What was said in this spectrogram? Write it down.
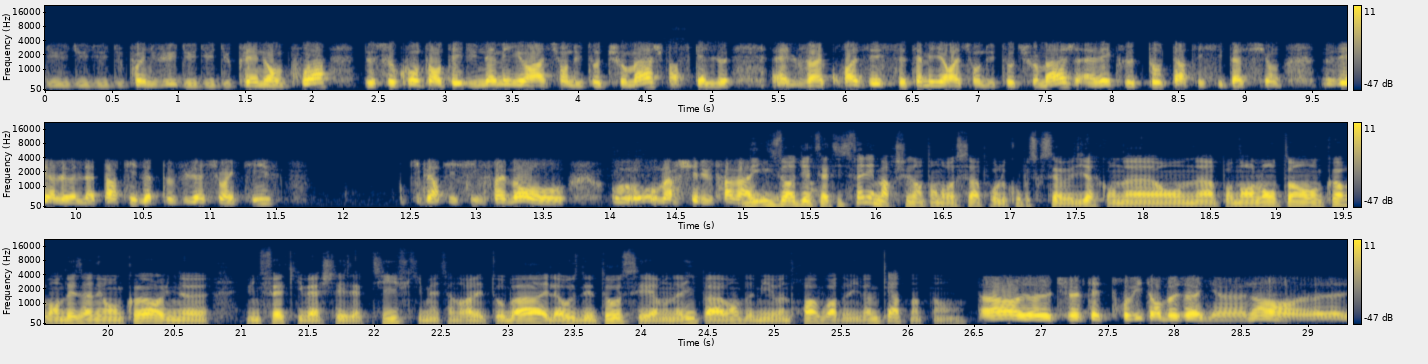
du, du, du, point de vue du, plein emploi, de se contenter d'une amélioration du taux de chômage, parce qu'elle elle va croiser cette amélioration du taux de chômage avec le taux de participation vers la partie de la population active qui participent vraiment au, au, au, marché du travail. Mais ils auraient dû être satisfaits les marchés d'entendre ça pour le coup, parce que ça veut dire qu'on a, on a pendant longtemps encore, dans des années encore, une, une Fed qui va acheter les actifs, qui maintiendra les taux bas, et la hausse des taux, c'est à mon avis pas avant 2023, voire 2024 maintenant. Hein. Ah, euh, tu vas peut-être trop vite en besogne. Euh, non, euh,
